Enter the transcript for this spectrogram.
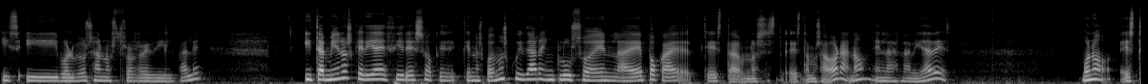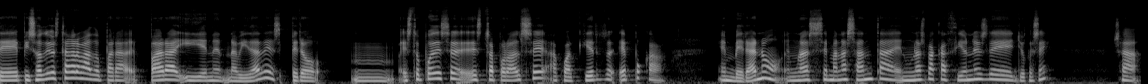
y, volvemos a nuestro redil, ¿vale? Y también os quería decir eso, que, nos podemos cuidar incluso en la época eh, que está, nos estamos ahora, ¿no? En las Navidades. Bueno, este episodio está grabado para, para y en Navidades, pero mm, esto puede extrapolarse a cualquier época. En verano, en una Semana Santa, en unas vacaciones de, yo qué sé. O sea,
